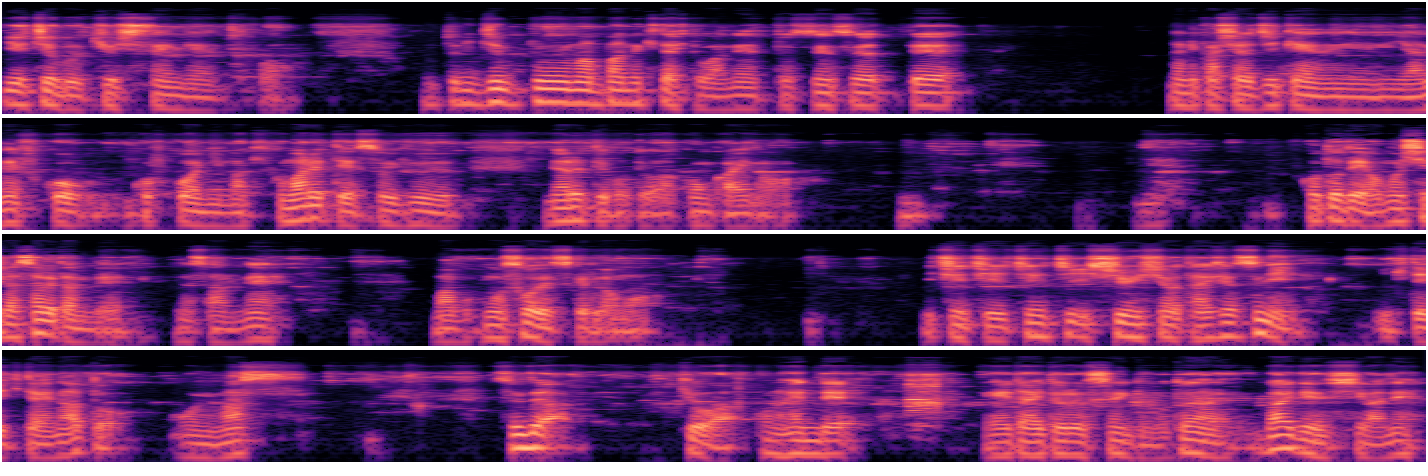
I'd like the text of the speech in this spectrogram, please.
YouTube 休止宣言とか、本当に順風満帆で来た人がね、突然そうやって何かしら事件やね、不幸、ご不幸に巻き込まれてそういう風になるということは今回の、ね、ことで思い知らされたんで、皆さんね、まあ僕もそうですけれども、一日一日一瞬一瞬を大切に生きていきたいなと思います。それでは今日はこの辺で、えー、大統領選挙もとない、バイデン氏がね、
